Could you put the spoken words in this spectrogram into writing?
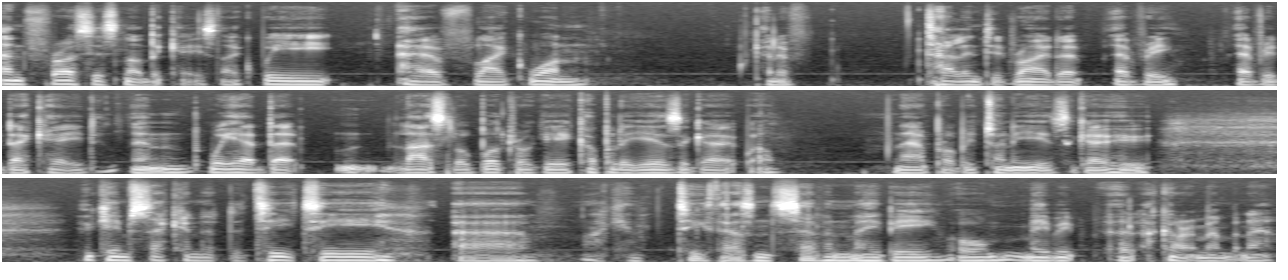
and for us, it's not the case. Like we have like one kind of talented rider every every decade, and we had that Laszlo Bodrogi a couple of years ago. Well, now probably twenty years ago, who who came second at the TT, uh, like in 2007 maybe, or maybe uh, I can't remember now.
